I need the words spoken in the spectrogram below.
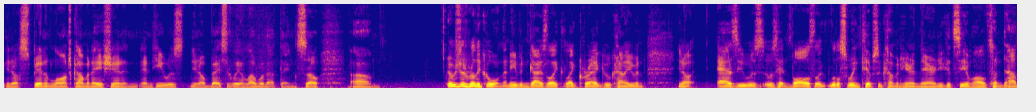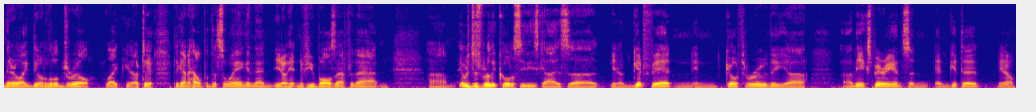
you know, spin and launch combination, and, and he was, you know, basically in love with that thing. So, um, it was just really cool. And then even guys like like Craig, who kind of even, you know, as he was was hitting balls, like little swing tips would come in here and there, and you could see him all of a sudden down there, like doing a little drill, like you know, to to kind of help with the swing, and then you know, hitting a few balls after that, and um, it was just really cool to see these guys, uh, you know, get fit and, and go through the uh, uh, the experience and and get to you know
